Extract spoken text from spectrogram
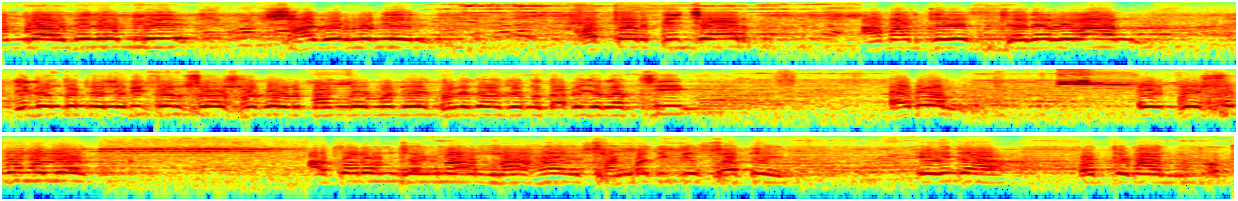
আমরা অবিলম্বে সাগর রনির হত্যার বিচার, আমার দেশ চ্যানেল ওয়ান দিগন্ত টেলিভিশন সহ সকল বন্ধমূল্যে খুলে দেওয়ার জন্য দাবি জানাচ্ছি। এবং এই বৈষম্যমূলক আচরণ যেন না হয়, সাংবাদিকদের সাথে এইটা বর্তমান অত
